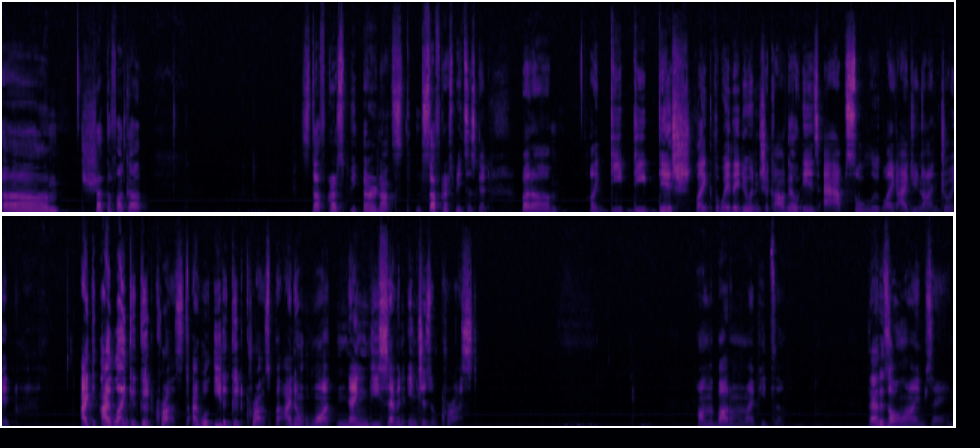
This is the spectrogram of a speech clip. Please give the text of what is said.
um, shut the fuck up. Stuffed crust or not st- crust pizza is good, but um, like deep deep dish like the way they do it in Chicago is absolute. Like I do not enjoy it. I, I like a good crust. I will eat a good crust, but I don't want 97 inches of crust on the bottom of my pizza. That is all I'm saying.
